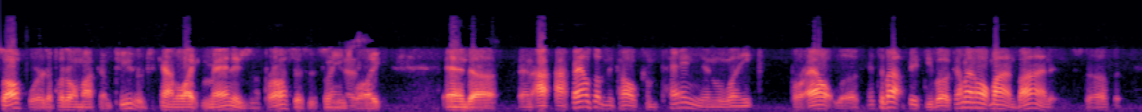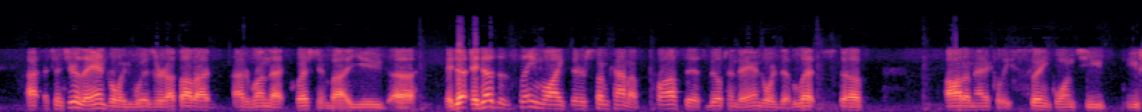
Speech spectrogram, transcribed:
software to put on my computer to kind of like manage the process. It seems Yes. like, and uh, and I, I found something called Companion Link for Outlook. It's about fifty bucks. I mean, I don't mind buying it and stuff. But I, since you're the Android wizard, I thought I'd I'd run that question by you. Uh, it do, it doesn't seem like there's some kind of process built into Android that lets stuff automatically sync once you you've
